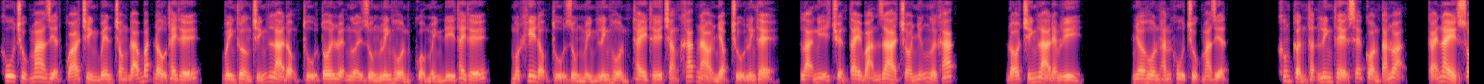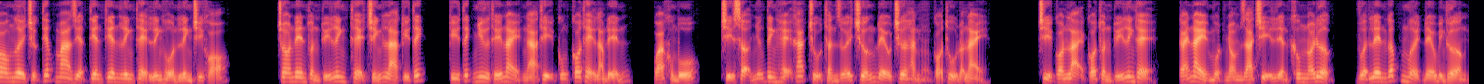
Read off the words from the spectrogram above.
Khu trục ma diệt quá trình bên trong đã bắt đầu thay thế, bình thường chính là động thủ tôi luyện người dùng linh hồn của mình đi thay thế, một khi động thủ dùng mình linh hồn thay thế chẳng khác nào nhập chủ linh thể, lại nghị chuyển tay bán ra cho những người khác. Đó chính là đem ly. Nhờ hồn hắn khu trục ma diệt. Không cẩn thận linh thể sẽ còn tán loạn, cái này so ngươi trực tiếp ma diệt tiên tiên linh thể linh hồn linh trí khó. Cho nên thuần túy linh thể chính là kỳ tích kỳ tích như thế này ngả thị cũng có thể làm đến, quá khủng bố, chỉ sợ những tinh hệ khác chủ thần dưới trướng đều chưa hẳn có thủ đoạn này. Chỉ còn lại có thuần túy linh thể, cái này một nhóm giá trị liền không nói được, vượt lên gấp mười đều bình thường,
